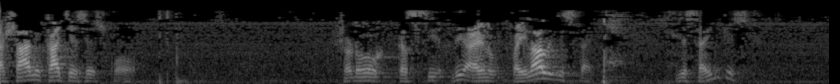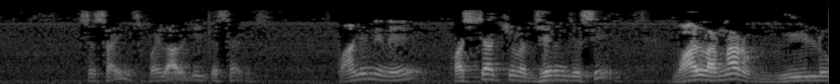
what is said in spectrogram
ఆ షాని కాచేసేసుకో షడో కస్సి అది ఆయన ఫైలాలజిస్ట్ ఆయన. ఇది scientist it's science philology it's science పాణినిని పాశ్చాత్యులు అధ్యయనం చేసి వాళ్ళు అన్నారు వీళ్ళు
